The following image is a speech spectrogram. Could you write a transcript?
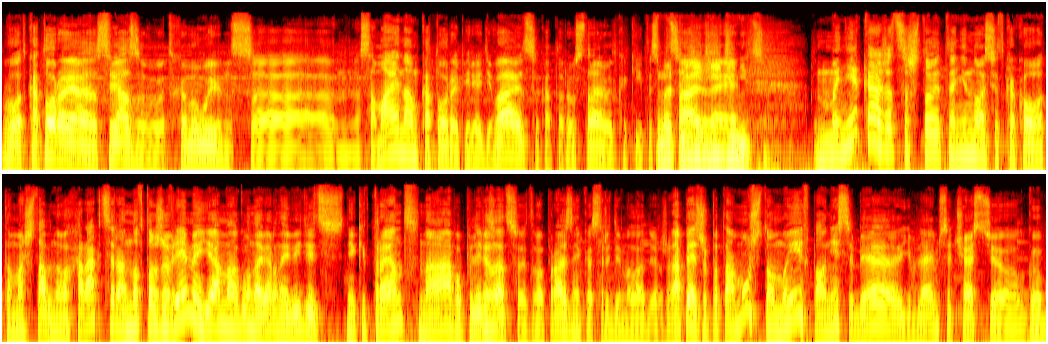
вот, которые связывают Хэллоуин с э, Самайном, которые переодеваются, которые устраивают какие-то Но это специальные... единицы. Мне кажется, что это не носит какого-то масштабного характера, но в то же время я могу, наверное, видеть некий тренд на популяризацию этого праздника среди молодежи. Опять же, потому что мы вполне себе являемся частью г-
